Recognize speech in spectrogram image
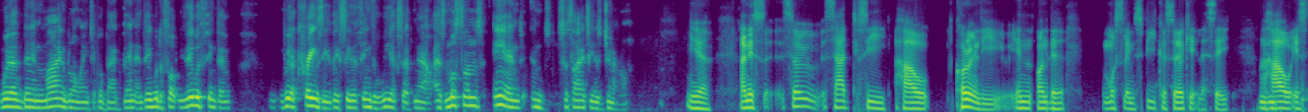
would have been mind blowing to go back then, and they would have thought they would think that we are crazy. They say the things that we accept now as Muslims and in society as general. Yeah, and it's so sad to see how currently in on the Muslim speaker circuit, let's say, mm-hmm. how it's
